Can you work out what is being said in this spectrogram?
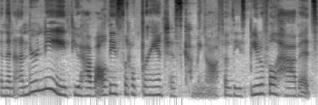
and then underneath, you have all these little branches coming off of these beautiful habits.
